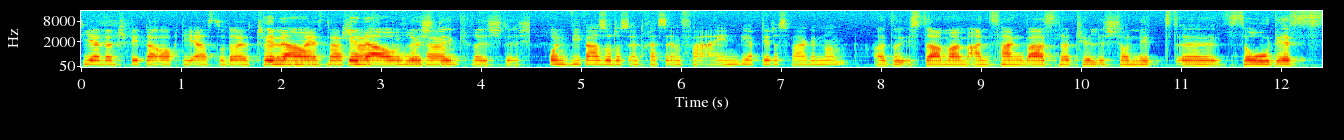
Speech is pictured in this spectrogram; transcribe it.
Die ja dann später auch die erste deutsche Genau, Meisterschaft genau, geholt haben. richtig, richtig. Und wie war so das Interesse im Verein? Wie habt ihr das wahrgenommen? Also ich sag mal, am Anfang war es natürlich schon nicht äh, so, dass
